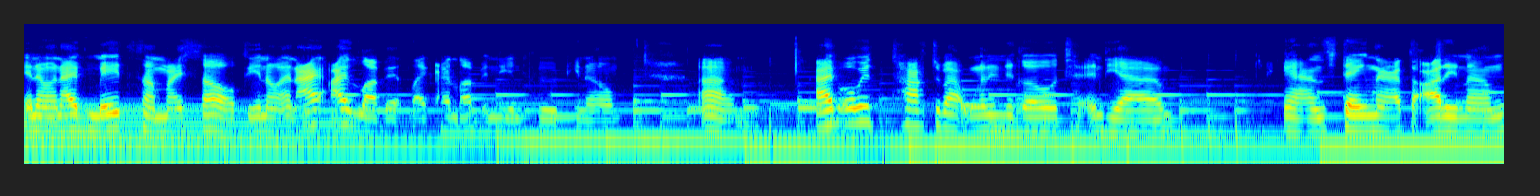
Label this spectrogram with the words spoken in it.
you know, and I've made some myself, you know, and I I love it. Like I love Indian food, you know. Um, I've always talked about wanting to go to India and staying there at the Adinam,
